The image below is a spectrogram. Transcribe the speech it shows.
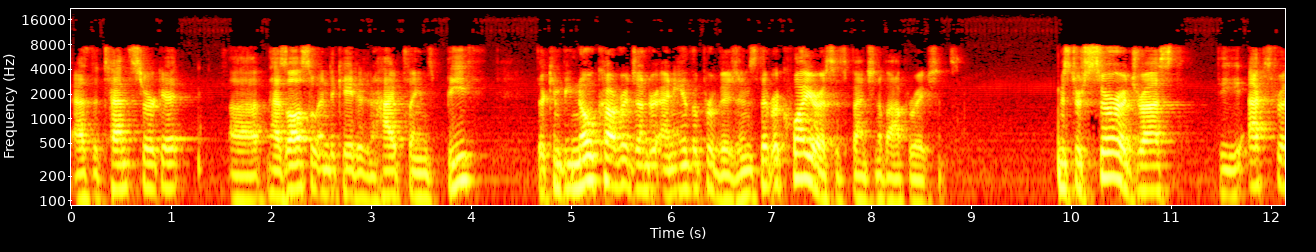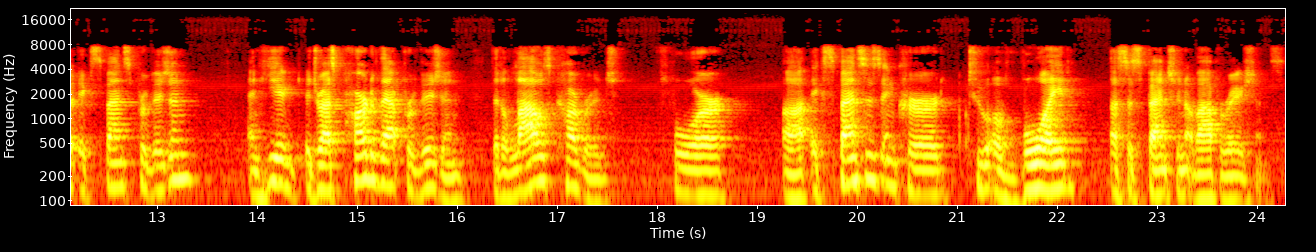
as the 10th Circuit uh, has also indicated in High Plains Beef, there can be no coverage under any of the provisions that require a suspension of operations. Mr. Suhr addressed the extra expense provision, and he addressed part of that provision that allows coverage for uh, expenses incurred to avoid a suspension of operations.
